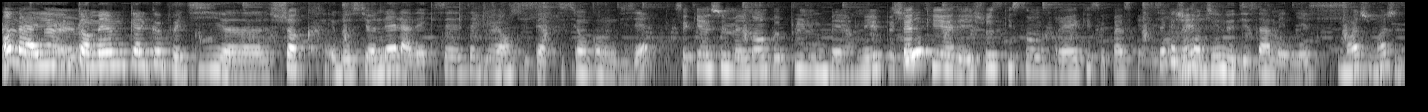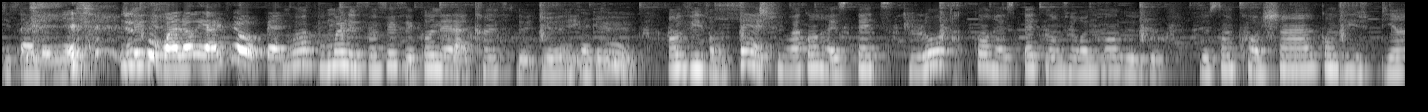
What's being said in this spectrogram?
on a eu quand même quelques petits euh, chocs émotionnels avec ces, différentes superstitions qu'on nous disait. Ce qui est sûr maintenant, on ne peut plus nous berner. Peut-être qu'il y a des choses qui sont vraies, qui se passent réellement. C'est que je continue de dire ça à mes nièces. Moi, je, moi, je dis ça à mes nièces. juste pour voir leur réaction, au fait? Moi, pour moi, l'essentiel, c'est qu'on ait la crainte de Dieu et, qu'on vive en paix, tu vois, qu'on respecte l'autre, qu'on respecte l'environnement de, de de son prochain, qu'on vive bien,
